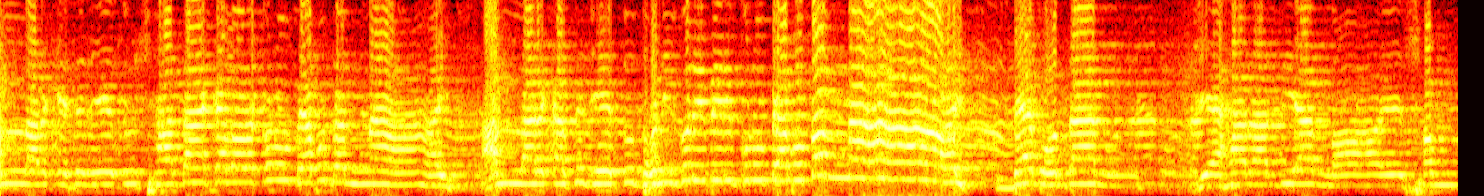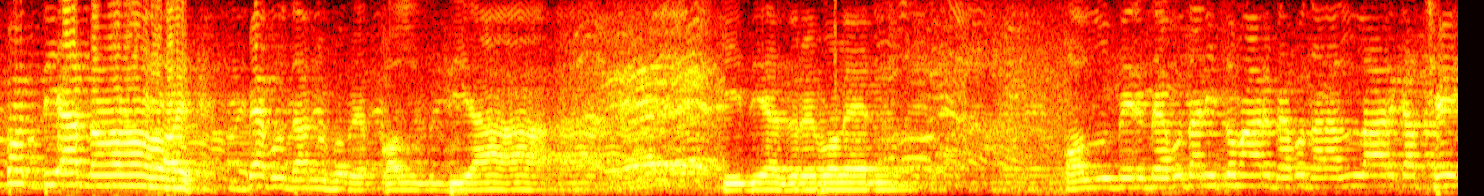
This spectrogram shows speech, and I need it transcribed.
আল্লাহর কাছে যেহেতু সাদা কালোর কোনো ব্যবধান নাই, আল্লাহর কাছে যেহেতু ধনী গরিবের কোনো ব্যবধান নাই, ব্যবধান চেহারা দিয়া নয়, সম্পদ দিয়া নয়, ব্যবধান হবে কলব দিয়া। কি দিয়া জোরে বলেন? কলবের ব্যবধানই তোমার ব্যবধান আল্লাহর কাছে।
